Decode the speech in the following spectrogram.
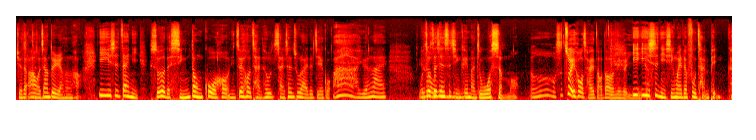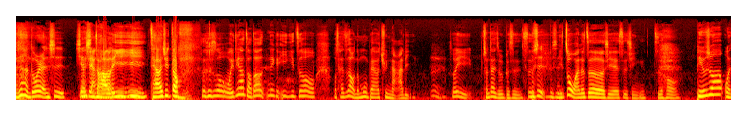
觉得啊，我这样对人很好。意义是在你所有的行动过后，你最后产出产生出来的结果啊，原来我做这件事情可以满足我什么？哦，是最后才找到的那个意义。意义是你行为的副产品，可是很多人是先想好了意义 才要去动，就是说我一定要找到那个意义之后，我才知道我的目标要去哪里。嗯，所以存在主义不是，是不是不是你做完了这些事情之后，比如说我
